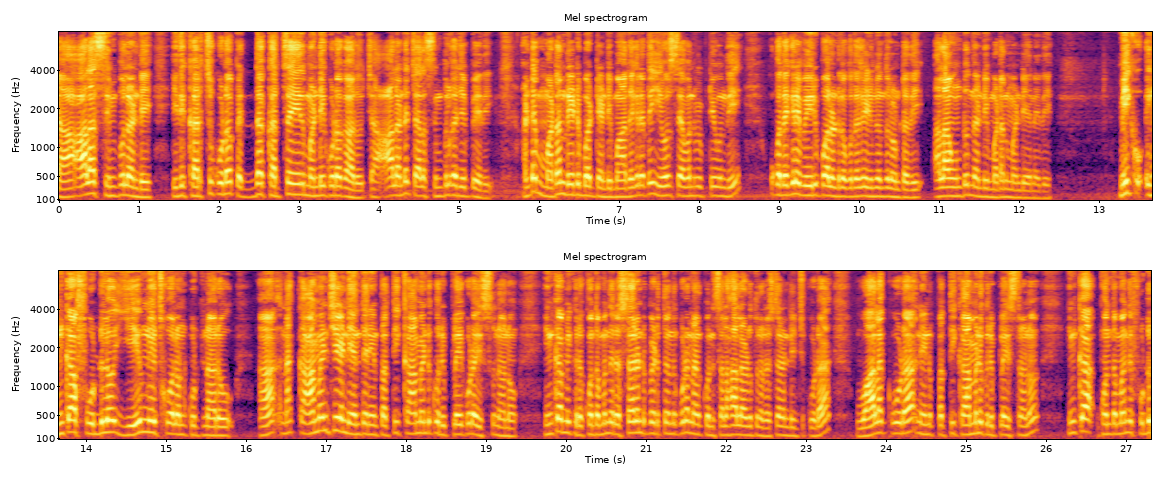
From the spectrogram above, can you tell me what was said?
చాలా సింపుల్ అండి. ఇది ఖర్చు కూడా పెద్ద ఖర్చు అయ్యేది మండి కూడా కాదు. చాలా అంటే చాలా సింపుల్గా చెప్పేది. అంటే మటన్ రేటు బట్టి అండి. మా దగ్గర అయితే ఈ రోజు సెవెన్ ఫిఫ్టీ ఉంది. ఒక దగ్గర వెయ్యి రూపాయలు ఉంటుంది ఒక దగ్గర ఎనిమిది వందలు ఉంటుంది. అలా ఉంటుందండి మటన్ మండి అనేది. మీకు ఇంకా ఫుడ్లో ఏం నేర్చుకోవాలనుకుంటున్నారు? నాకు కామెంట్ చేయండి అంతే. నేను ప్రతి కామెంట్కు రిప్లై కూడా ఇస్తున్నాను. ఇంకా మీకు కొంతమంది రెస్టారెంట్ పెడుతుంది కూడా నాకు కొన్ని సలహాలు అడుగుతున్న రెస్టారెంట్ నుంచి కూడా వాళ్ళకు కూడా నేను ప్రతి కామెంట్కు రిప్లై ఇస్తున్నాను. ఇంకా కొంతమంది ఫుడ్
